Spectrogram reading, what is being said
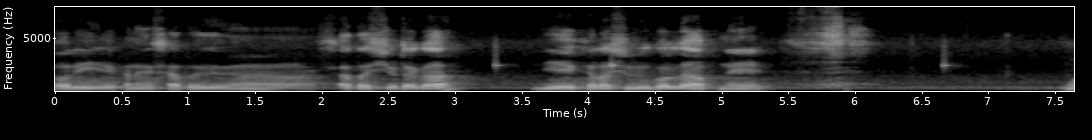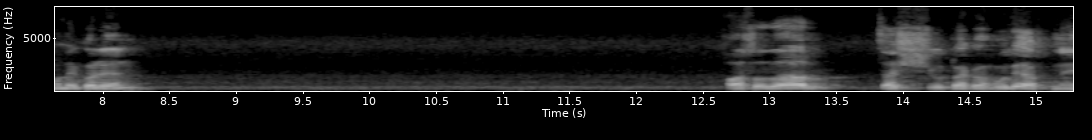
সরি এখানে সাতাশ সাতাশশো টাকা দিয়ে খেলা শুরু করলে আপনি মনে করেন পাঁচ হাজার চারশো টাকা হলে আপনি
